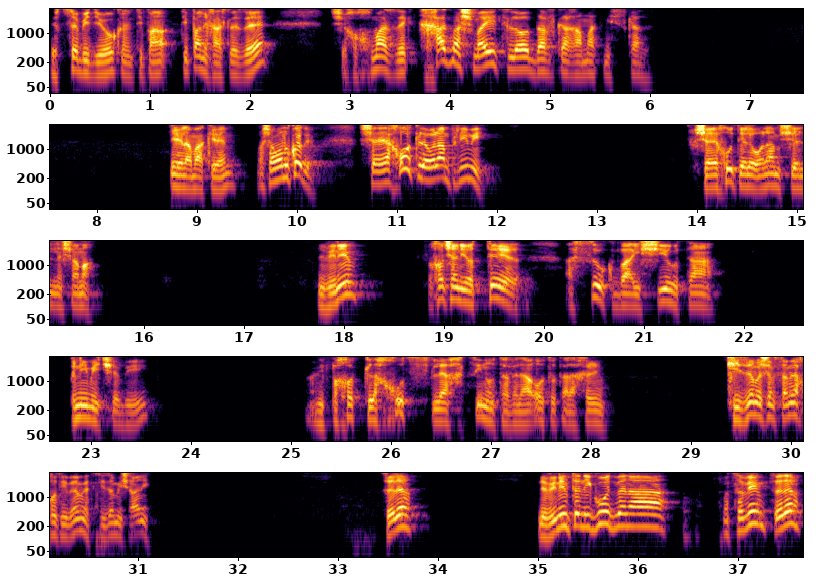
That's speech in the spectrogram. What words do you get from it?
יוצא בדיוק, אני טיפה, טיפה נכנס לזה, שחוכמה זה חד משמעית לא דווקא רמת משכל. אלא מה כן? מה שאמרנו קודם, שייכות לעולם פנימי. שייכות אל העולם של נשמה. מבינים? ככל שאני יותר עסוק באישיות הפנימית שבי, אני פחות לחוץ להחצין אותה ולהראות אותה לאחרים. כי זה מה שמשמח אותי באמת, כי זה מי שאני. בסדר? מבינים את הניגוד בין המצבים? בסדר?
